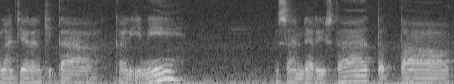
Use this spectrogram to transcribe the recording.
pelajaran kita kali ini pesan dari Ustadz tetap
